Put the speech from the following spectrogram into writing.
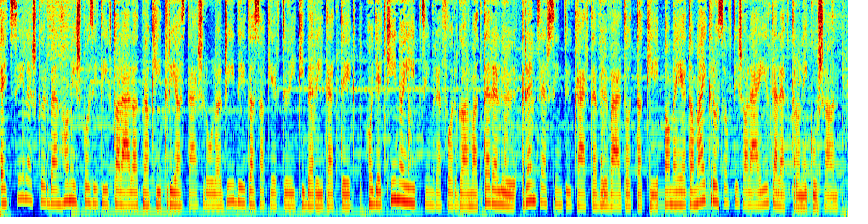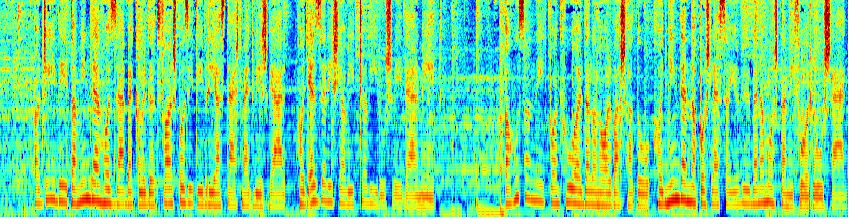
Egy széles körben hamis pozitív találatnak hit riasztásról a G-Data szakértői kiderítették, hogy egy kínai IP forgalmat terelő, rendszer szintű kártevő váltotta ki, amelyet a Microsoft is aláírt elektronikusan. A G-Data minden hozzá beküldött fals pozitív riasztást megvizsgál, hogy ezzel is javítsa vírusvédelmét. A 24.hu oldalon olvasható, hogy mindennapos lesz a jövőben a mostani forróság.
